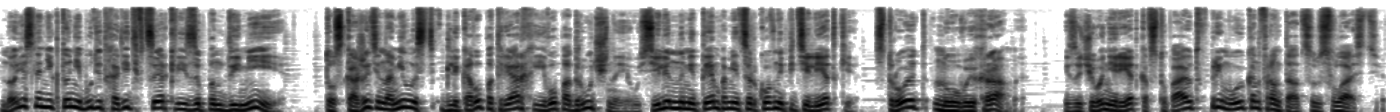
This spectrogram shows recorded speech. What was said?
Но если никто не будет ходить в церкви из-за пандемии, то скажите на милость, для кого патриарх и его подручные усиленными темпами церковной пятилетки строят новые храмы, из-за чего нередко вступают в прямую конфронтацию с властью.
